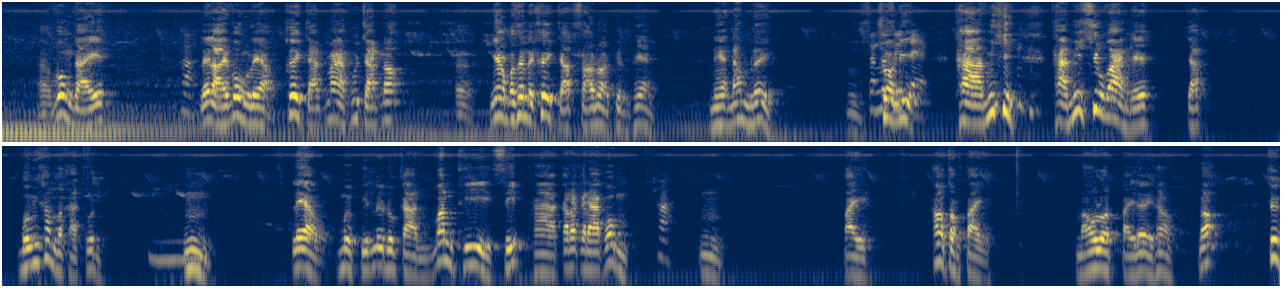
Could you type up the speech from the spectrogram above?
ำอ่าวงใดค่ะ หลายๆวงแล้ว เคยจัดมาผู้จัดเนาะเออย่างประเทศไหนเคยจัดสาวหน่อยเปลี่ยนแพงแนะนำเลยอืมสังกะสีช่วงนี้แตกถ้ามีถ้ามีคิวว่างเลยจัดบ่มีคำว่าขาดทุน อือืมมแล้วเมื่อปิดฤดูกาลวันที่สิบห้ากรกฎาคม ค่ะ อืม ไปเฮาต้องไปเมารถไปเลยเฮาเนาะซึ่ง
